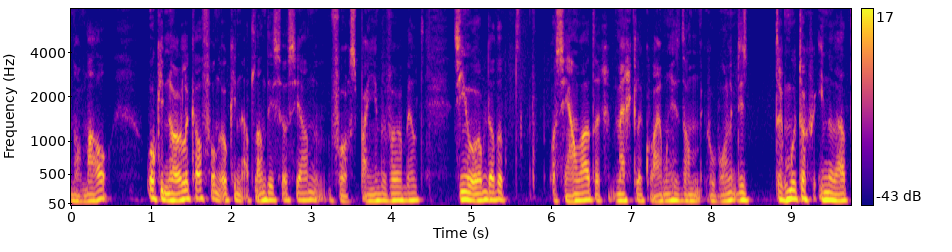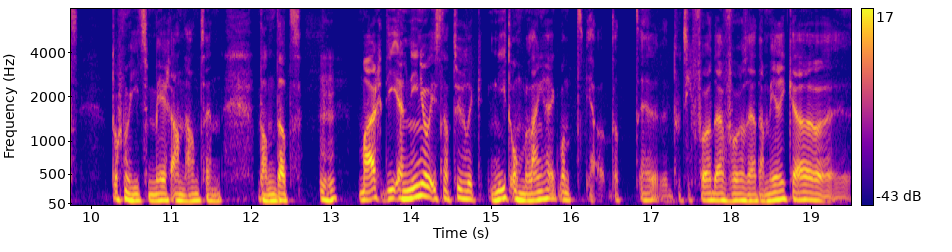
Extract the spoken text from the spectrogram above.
normaal. Ook in Noordelijk halfrond, ook in de Atlantische Oceaan, voor Spanje bijvoorbeeld, zien we ook dat het oceaanwater merkelijk warmer is dan gewoonlijk. Dus er moet toch inderdaad toch nog iets meer aan de hand zijn dan dat. Mhm. Maar die El Nino is natuurlijk niet onbelangrijk, want ja, dat eh, doet zich voor daarvoor Zuid-Amerika, eh, een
